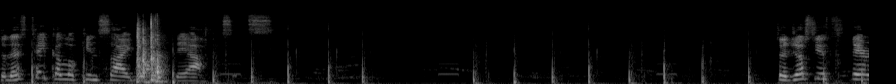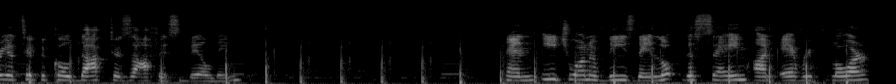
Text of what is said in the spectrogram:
So let's take a look inside one of the offices. So just your stereotypical doctor's office building. And each one of these, they look the same on every floor.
